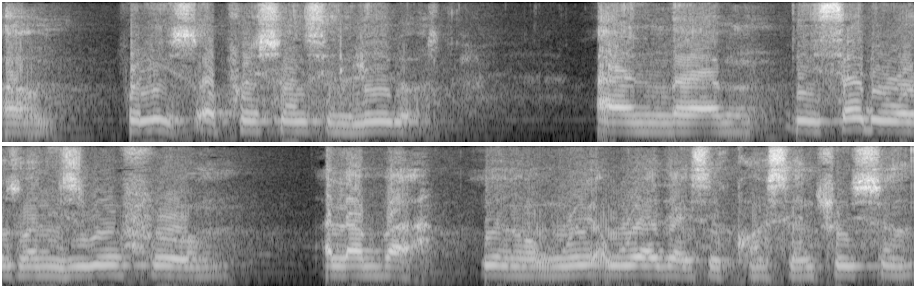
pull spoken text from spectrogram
um, Police Operations in Lagos. And um, he said he was on his way from Alaba, you know, where, where there is a concentration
